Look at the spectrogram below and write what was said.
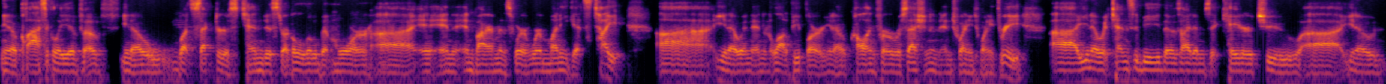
you know classically of of you know what sectors tend to struggle a little bit more uh, in, in, environments where where money gets tight, uh, you know, and, and a lot of people are, you know, calling for a recession in, in 2023, uh, you know, it tends to be those items that cater to, uh, you know,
